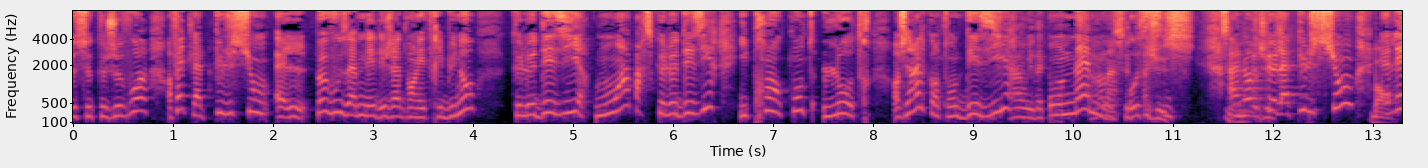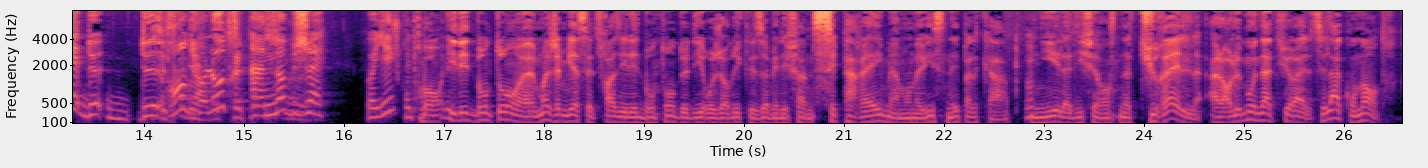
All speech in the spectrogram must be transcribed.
de, ce que je vois. En fait, la pulsion, elle peut vous amener déjà devant les tribunaux que le désir, moins parce que le désir, il prend en compte l'autre. En général, quand on désire, on aime Ah, aussi. Alors que juste. la pulsion, Bon. elle est de, de rendre l'autre un objet. Voyez Bon, il est de bon ton. euh, moi, j'aime bien cette phrase. Il est de bon ton de dire aujourd'hui que les hommes et les femmes c'est pareil, mais à mon avis, ce n'est pas le cas. Hum. Nier la différence naturelle. Alors, le mot naturel, c'est là qu'on entre.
